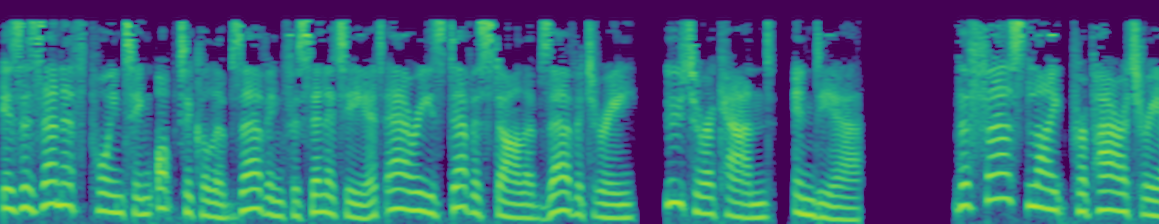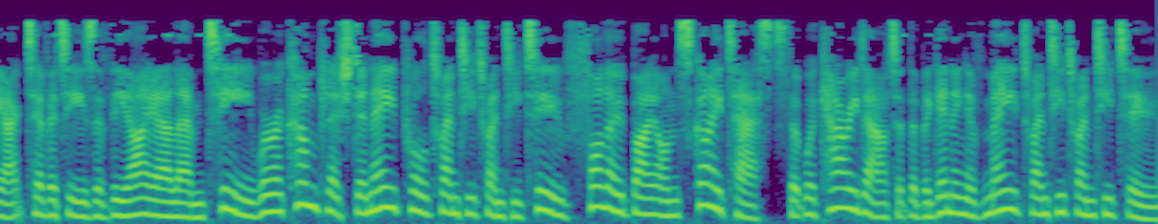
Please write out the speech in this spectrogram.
is a zenith-pointing optical observing facility at Aries Devasthal Observatory, Uttarakhand, India. The first light preparatory activities of the ILMT were accomplished in April 2022 followed by on-sky tests that were carried out at the beginning of May 2022.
